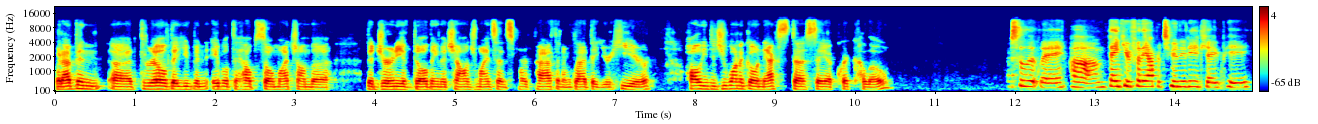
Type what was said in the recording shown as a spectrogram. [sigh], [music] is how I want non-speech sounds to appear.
But I've been uh, thrilled that you've been able to help so much on the, the journey of building the challenge mindset SparkPath. And I'm glad that you're here. Holly, did you want to go next to say a quick hello? Absolutely. Um, thank you for the opportunity, JP.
